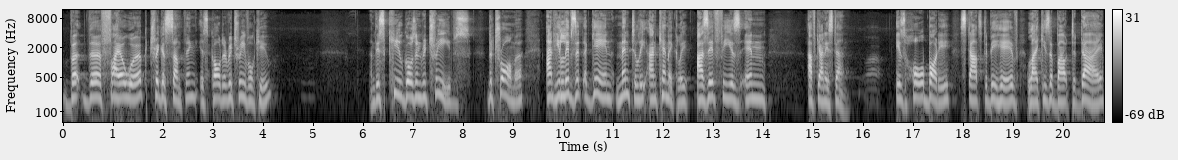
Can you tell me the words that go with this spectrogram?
But the firework triggers something. It's called a retrieval cue. And this cue goes and retrieves the trauma and he lives it again mentally and chemically as if he is in Afghanistan. His whole body starts to behave like he's about to die,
